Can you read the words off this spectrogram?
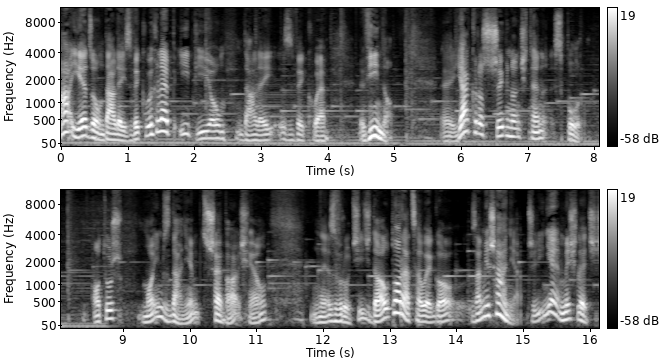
a jedzą dalej zwykły chleb i piją dalej zwykłe wino. E, jak rozstrzygnąć ten spór? Otóż, moim zdaniem, trzeba się zwrócić do autora całego zamieszania, czyli nie myśleć,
